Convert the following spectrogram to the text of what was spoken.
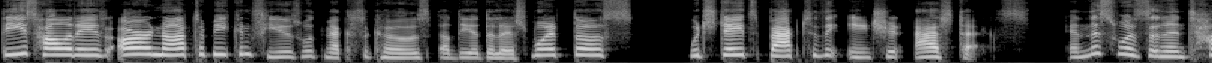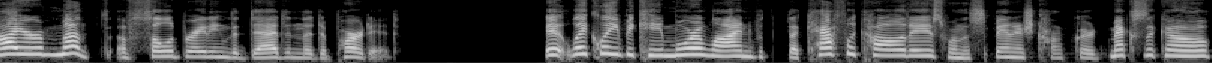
These holidays are not to be confused with Mexico's El Dia de los Muertos, which dates back to the ancient Aztecs, and this was an entire month of celebrating the dead and the departed. It likely became more aligned with the Catholic holidays when the Spanish conquered Mexico,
